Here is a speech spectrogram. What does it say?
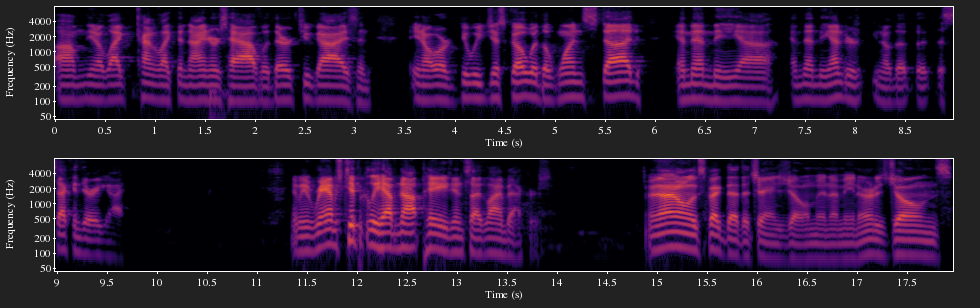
Um, you know, like kind of like the Niners have with their two guys, and you know, or do we just go with the one stud and then the uh, and then the under, you know, the, the the secondary guy? I mean, Rams typically have not paid inside linebackers. And I don't expect that to change, gentlemen. I mean, Ernest Jones,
